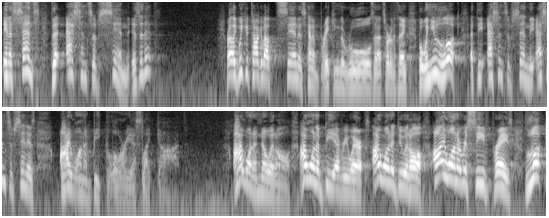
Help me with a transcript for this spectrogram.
in a sense, the essence of sin, isn't it? Right? Like we could talk about sin as kind of breaking the rules and that sort of a thing. But when you look at the essence of sin, the essence of sin is I want to be glorious like God. I want to know it all. I want to be everywhere. I want to do it all. I want to receive praise. Look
